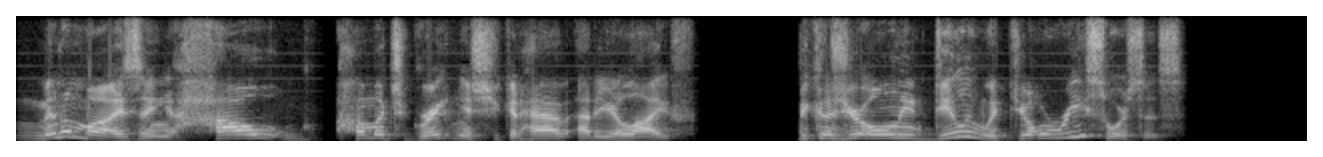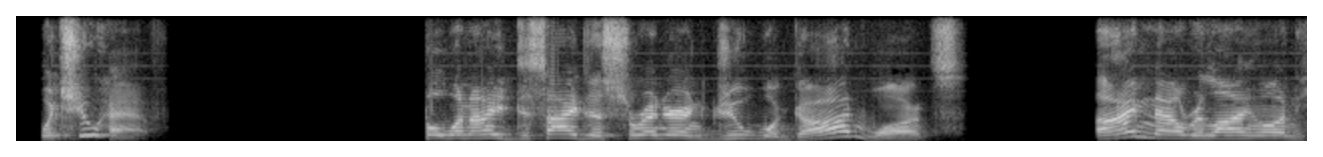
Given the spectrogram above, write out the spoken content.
minimizing how how much greatness you could have out of your life because you're only dealing with your resources, what you have. But when I decide to surrender and do what God wants, I'm now relying on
